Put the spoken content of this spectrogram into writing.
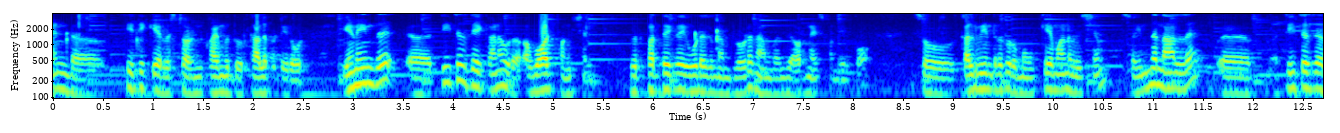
and CDK restaurant Coimbatore Kalapatti road இணைந்து டீச்சர்ஸ் டேக்கான ஒரு அவார்ட் ஃபங்க்ஷன் ஒரு பத்திரிகை ஊடக நம்மளோட நம்ம வந்து ஆர்கனைஸ் பண்ணியிருக்கோம். ஸோ கல்வின்றது ரொம்ப முக்கியமான விஷயம். ஸோ இந்த நாளில் டீச்சர்ஸை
